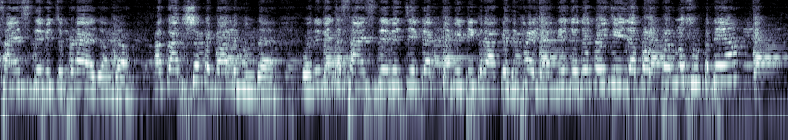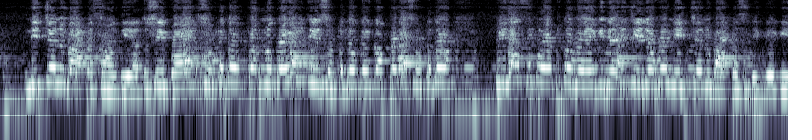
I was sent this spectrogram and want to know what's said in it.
ਸਾਇੰਸ ਦੇ ਵਿੱਚ ਪੜਾਇਆ ਜਾਂਦਾ। ਆਕਰਸ਼ਕ ਬਲ ਹੁੰਦਾ ਉਹਦੇ ਵਿੱਚ ਸਾਇੰਸ ਦੇ ਵਿੱਚ ਇੱਕ ਐਕਟੀਵਿਟੀ ਕਰਾ ਕੇ ਦਿਖਾਈ ਜਾਂਦੀ ਹੈ। ਜਦੋਂ ਕੋਈ ਚੀਜ਼ ਆਪਾਂ ਉੱਪਰ ਨੂੰ ਸੁੱਟਦੇ ਆ ਨੀਚੇ ਨੂੰ ਵਾਪਸ ਆਉਂਦੀ ਆ ਤੁਸੀਂ ਬਾਲ ਸੁੱਟ ਦੋ, ਉੱਪਰ ਨੂੰ ਕੋਈ ਵੀ ਚੀਜ਼ ਸੁੱਟ ਦੋ, ਕੋਈ ਕੱਪੜਾ ਸੁੱਟ ਦੋ, ਬਿਨਾਂ ਸਪੋਰਟ ਤੋਂ ਹੋਏਗੀ ਜਿਹੜੀ ਚੀਜ਼ ਉਹ ਨੀਚੇ ਨੂੰ ਵਾਪਸ ਡਿੱਗੇਗੀ।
